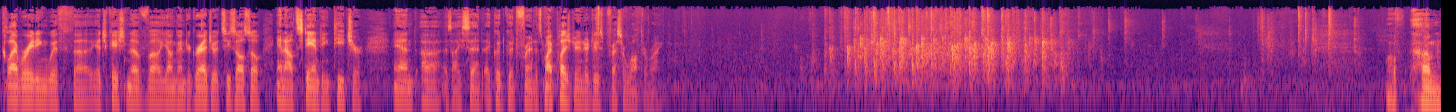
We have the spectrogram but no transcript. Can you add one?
collaborating with uh, the education of uh, young undergraduates, he's also an outstanding teacher and, uh, as I said, a good, good friend. It's my pleasure to introduce Professor Walter Reich. Well, um,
